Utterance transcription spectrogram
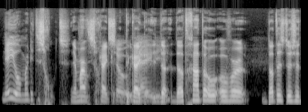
nee joh, maar dit is goed. ja, maar goed kijk, zo, kijk dat gaat over. Dat is dus het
